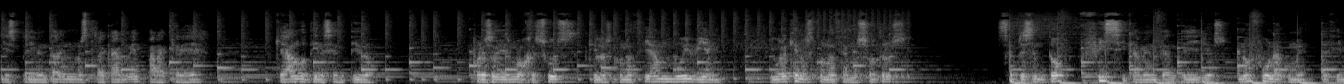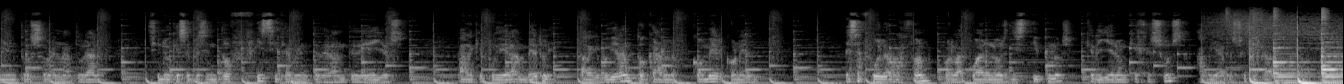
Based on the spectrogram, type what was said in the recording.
y experimentar en nuestra carne para creer que algo tiene sentido. Por eso mismo Jesús, que los conocía muy bien, igual que nos conoce a nosotros, se presentó físicamente ante ellos. No fue un acontecimiento sobrenatural, sino que se presentó físicamente delante de ellos para que pudieran verle, para que pudieran tocarlo, comer con él. Esa fue la razón por la cual los discípulos creyeron que Jesús había resucitado.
